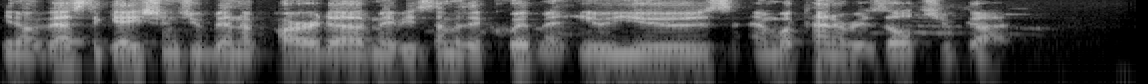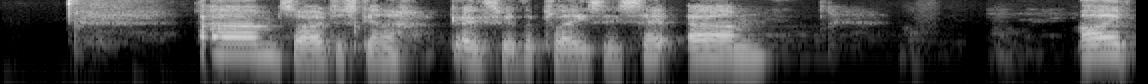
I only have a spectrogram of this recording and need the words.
you know, investigations you've been a part of. Maybe some of the equipment you use, and what kind of results you've got. Um, so I'm just going to go through the places. Um, I've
